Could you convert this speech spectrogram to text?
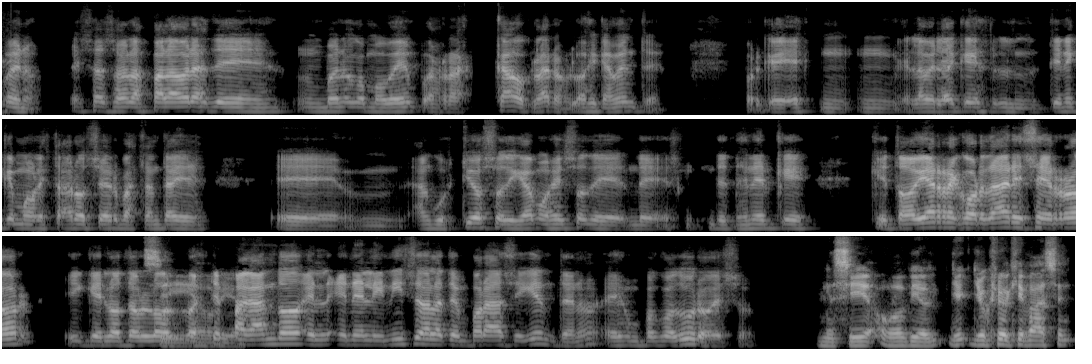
Bueno, esas son las palabras de, bueno, como ven, pues rascado, claro, lógicamente. Porque es, mm, mm, la verdad que tiene que molestar o ser bastante eh, mm, angustioso, digamos, eso de, de, de, tener que, que todavía recordar ese error y que lo, lo, lo esté pagando en, en, el inicio de la temporada siguiente, ¿no? Es un poco duro eso. Sí, obvio. Yo, yo creo que va a ser,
